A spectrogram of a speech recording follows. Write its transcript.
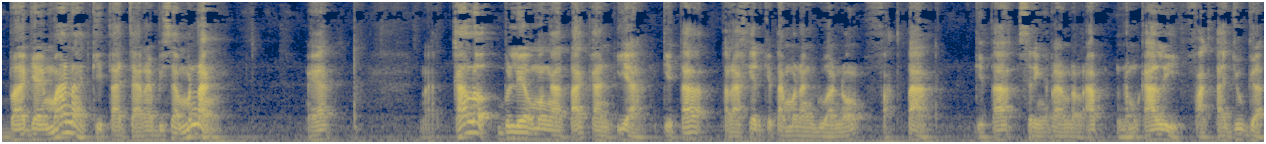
bagaimana kita cara bisa menang. Ya. Nah, kalau beliau mengatakan, ya kita terakhir kita menang 2-0, fakta. Kita sering runner up 6 kali, fakta juga.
